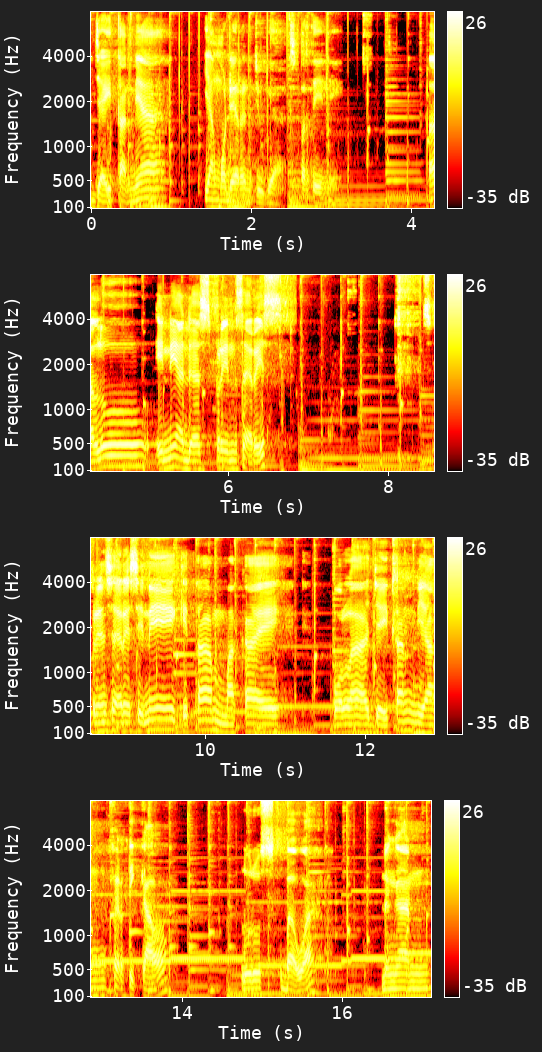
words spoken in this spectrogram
jahitannya yang modern juga seperti ini. Lalu ini ada sprint series Sprint series ini kita memakai pola jahitan yang vertikal lurus ke bawah dengan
